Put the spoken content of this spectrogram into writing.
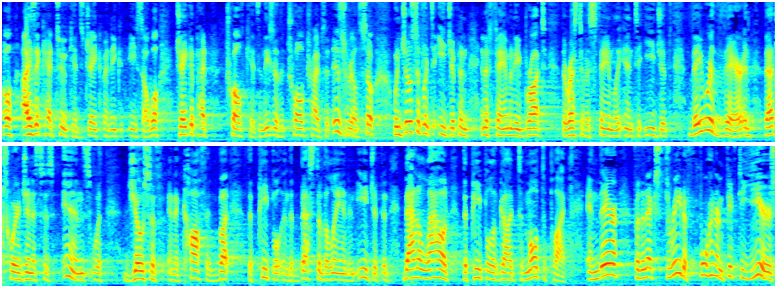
Well, Isaac had two kids, Jacob and Esau. Well, Jacob had 12 kids, and these are the 12 tribes of Israel. So when Joseph went to Egypt and in a famine, he brought the rest of his family into Egypt. They were there, and that's where Genesis ends with Joseph in a coffin, but the people in the best of the land in Egypt. And that allowed the people of God to multiply. And there, for the next three to 450 years,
